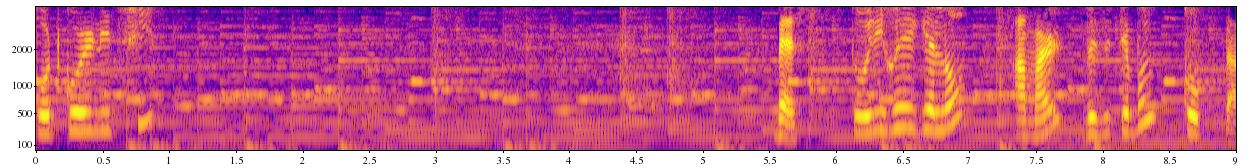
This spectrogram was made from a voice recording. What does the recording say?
কোট করে নিচ্ছি। ব্যাস, তৈরি হয়ে গেল আমার ভেজিটেবল কোপ্তা।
